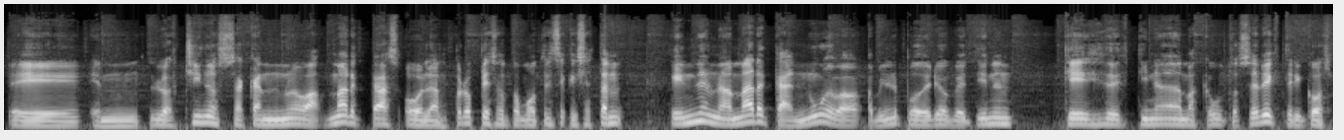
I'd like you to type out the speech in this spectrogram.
eh, em, los chinos sacan nuevas marcas o las propias automotrices que ya están generan una marca nueva, también el poderío que tienen, que es destinada más que a autos eléctricos.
